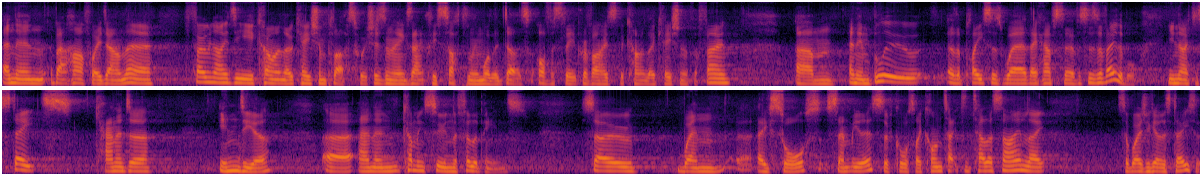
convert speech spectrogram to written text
and then about halfway down there, phone ID current location plus, which isn't exactly subtle in what it does. Obviously it provides the current location of the phone. Um, and in blue are the places where they have services available. United States, Canada, India, uh, and then coming soon the Philippines. So when a source sent me this, of course I contacted Telesign like, so where'd you get this data?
